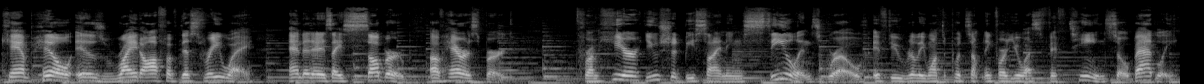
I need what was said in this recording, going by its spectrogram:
Camp Hill is right off of this freeway, and it is a suburb of Harrisburg. From here, you should be signing Selinsgrove if you really want to put something for US 15 so badly.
